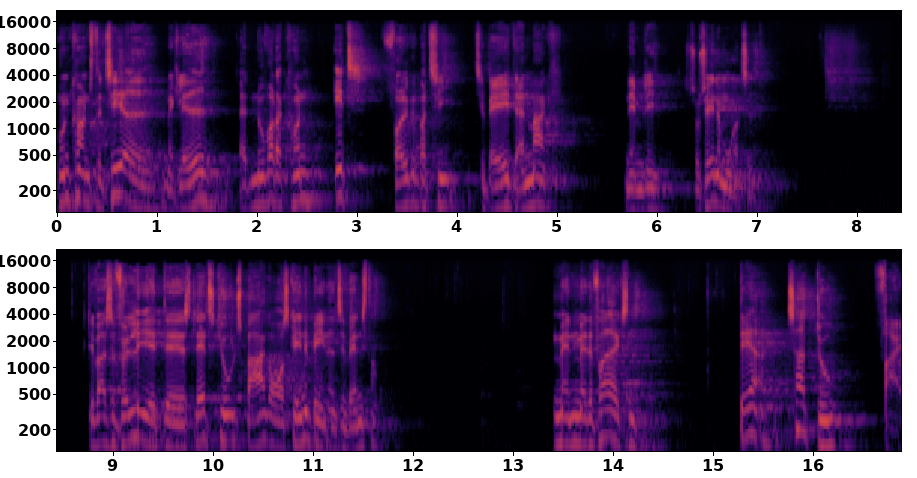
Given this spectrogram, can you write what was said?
Hun konstaterede med glæde, at nu var der kun ét folkeparti tilbage i Danmark, nemlig Socialdemokratiet. Det var selvfølgelig et øh, slet skjult spark over skinnebenet til venstre. Men Mette Frederiksen, der tager du fejl.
